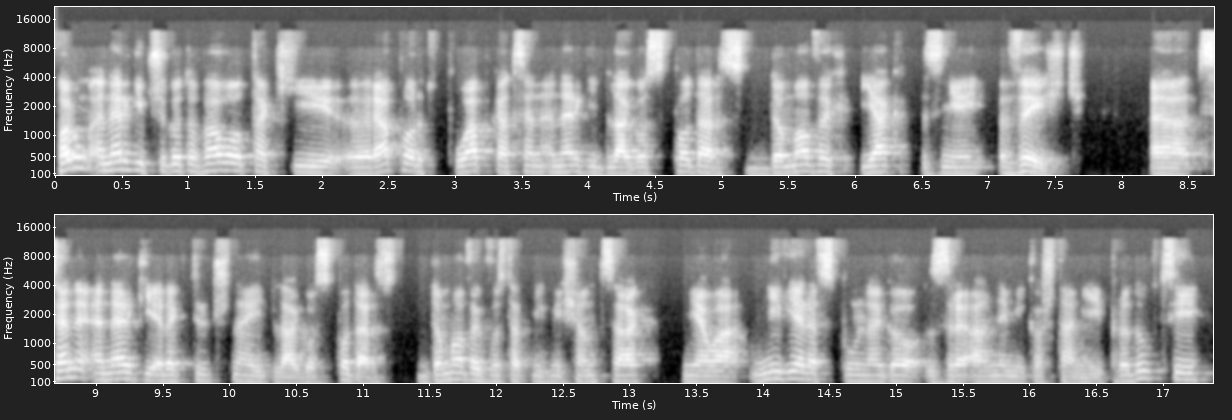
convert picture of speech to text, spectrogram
Forum Energii przygotowało taki raport Pułapka cen energii dla gospodarstw domowych, jak z niej wyjść. E, ceny energii elektrycznej dla gospodarstw domowych w ostatnich miesiącach miała niewiele wspólnego z realnymi kosztami jej produkcji,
